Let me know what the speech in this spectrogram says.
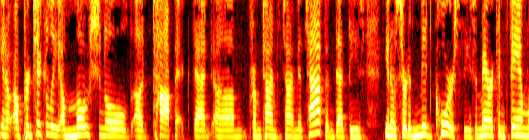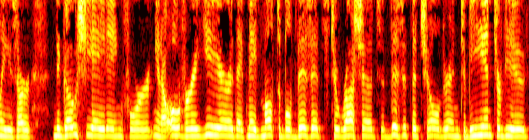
you know a particularly emotional uh, topic that um, from time to time it's happened that these you know sort of mid course these American families are negotiating for you know over a year. They've made multiple visits to Russia to visit the children to be interviewed,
